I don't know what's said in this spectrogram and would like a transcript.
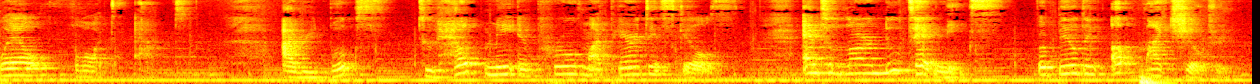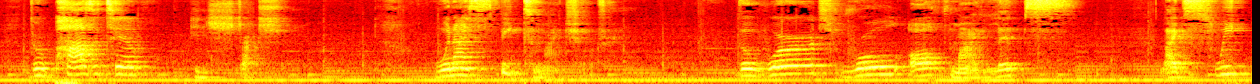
well thought out. I read books to help me improve my parenting skills and to learn new techniques for building up my children through positive instruction. When I speak to my children, the words roll off my lips like sweet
